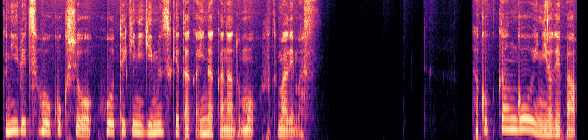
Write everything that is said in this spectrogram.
国別報告書を法的に義務付けたか否かなども含まれます。多国間合意によれば、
